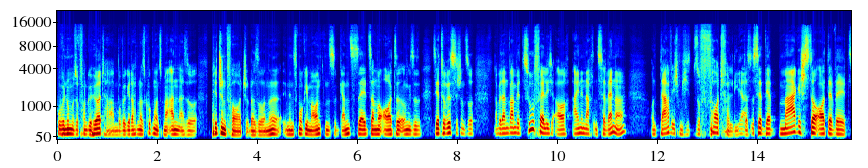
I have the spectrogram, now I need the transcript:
wo wir nur mal so von gehört haben, wo wir gedacht haben, das gucken wir uns mal an. Also Pigeon Forge oder so, ne? In den Smoky Mountains, so ganz seltsame Orte, irgendwie so sehr touristisch und so. Aber dann waren wir zufällig auch eine Nacht in Savannah und da habe ich mich sofort verliebt. Ja. Das ist ja der magischste Ort der Welt.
